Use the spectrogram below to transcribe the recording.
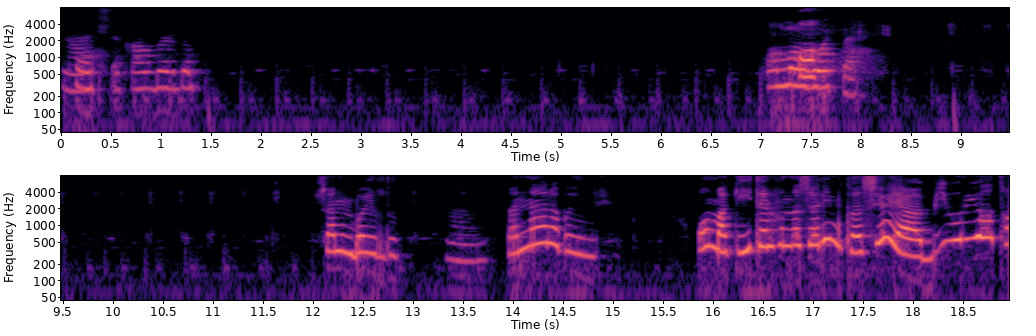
Ya işte kaldırdım. Allahu Ekber. Sen mi bayıldın? Ha. Ben ne ara bayılmışım? Oğlum bak iyi tarafını da söyleyeyim mi? Kasıyor ya. Bir vuruyor ta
